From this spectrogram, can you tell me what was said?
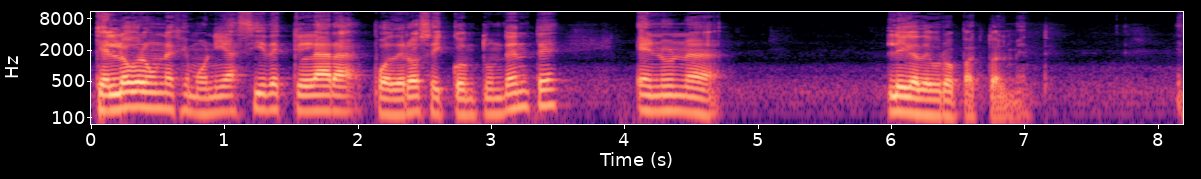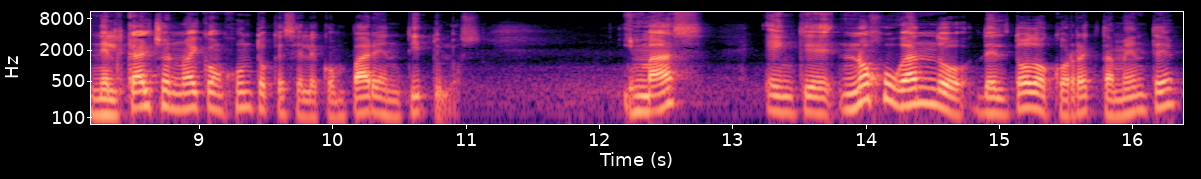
que logra una hegemonía así de clara, poderosa y contundente en una Liga de Europa actualmente. En el calcio no hay conjunto que se le compare en títulos. Y más en que no jugando del todo correctamente,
